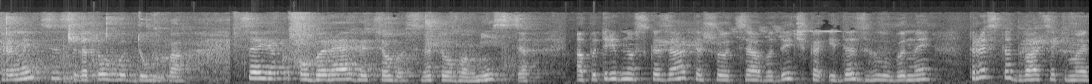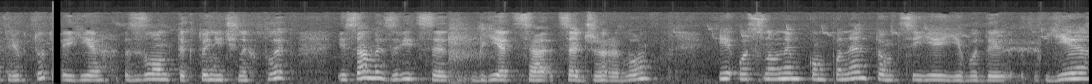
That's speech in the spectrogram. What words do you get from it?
криниця Святого Духа. Це як обереги цього святого місця. А потрібно сказати, що ця водичка йде з глибини 320 метрів. Тут є злом тектонічних плит, і саме звідси б'ється це джерело. І основним компонентом цієї води є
